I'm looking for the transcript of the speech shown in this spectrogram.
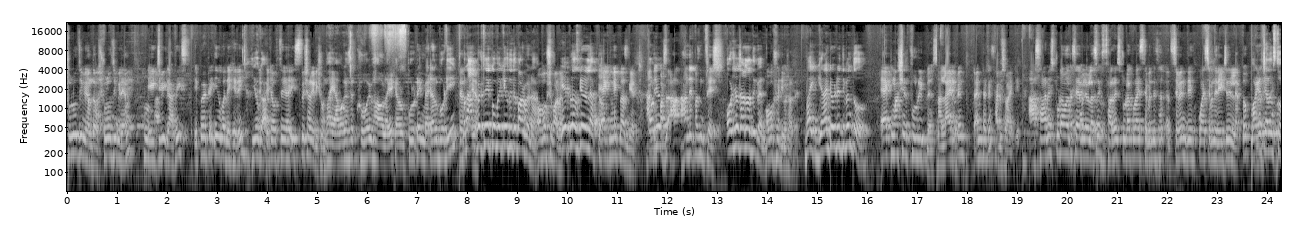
ষোলো জিবি র্যাম দাও ষোলো GB RAM eight GB graphics এরপর একটা ইয়োগা দেখে দিই। ইয়োগা এটা হচ্ছে স্পেশাল এডিশন ভাই আমার কাছে খুবই ভালো লাগে কারণ পুরোটাই মেটাল বডি মানে আপনার থেকে কমে কেউ দিতে পারবে না। অবশ্যই পারবে। A plus grade laptop plus grade hundred percent hundred percent fresh original charger দিবেন? অবশ্যই দিব সাথে। ভাই গ্যারান্টি ওয়ারেন্টি দিবেন তো? এক মাসের ফুল রিপ্লেস আর লাইফ টাইম টাইম থাকে সার্ভিস ওয়ারেন্টি আর সার্ভিস প্রোডাক্ট আমার কাছে অ্যাভেলেবল আছে। সার্ভিস প্রোডাক্ট করাই সেভেন সেভেন ডে করাই সেভেন এইট এর ল্যাপটপ মার্কেট চ্যালেঞ্জ তো?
